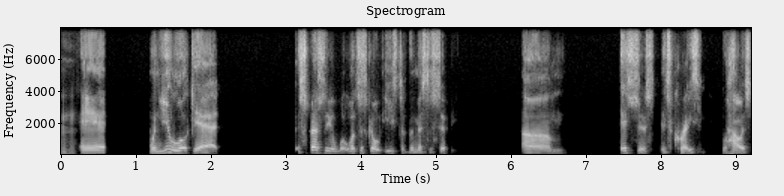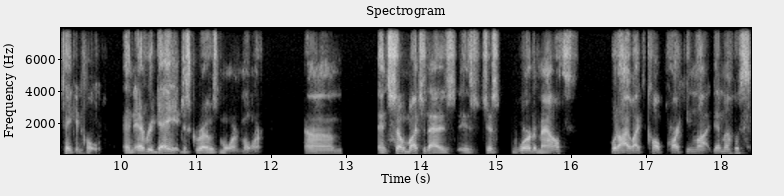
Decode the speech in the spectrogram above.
Mhm. And when you look at, especially let's just go east of the Mississippi, um, it's just it's crazy how it's taken hold, and every day it just grows more and more. Um, and so much of that is is just word of mouth, what I like to call parking lot demos.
